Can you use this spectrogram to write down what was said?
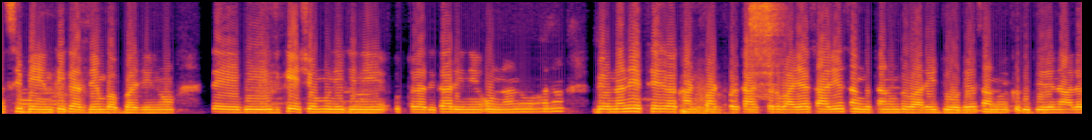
ਅਸੀਂ ਬੇਨਤੀ ਕਰਦੇ ਹਾਂ ਬਾਬਾ ਜੀ ਨੂੰ ਤੇ ਵੀ ਕੇਸ਼ਵ ਮੁਨੀ ਜੀ ਨੇ, ਉੱਤਰਾਧਿਕਾਰੀ ਨੇ ਉਹਨਾਂ ਨੂੰ ਹਨਾ, ਵੀ ਉਹਨਾਂ ਨੇ ਇੱਥੇ ਅਖੰਡ ਪਾਠ ਪ੍ਰਕਾਸ਼ ਕਰਵਾਇਆ, ਸਾਰੀਆਂ ਸੰਗਤਾਂ ਨੂੰ ਦੁਬਾਰੇ ਜੋੜਿਆ ਸਾਨੂੰ ਇੱਕ ਦੂਜੇ ਦੇ ਨਾਲ।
